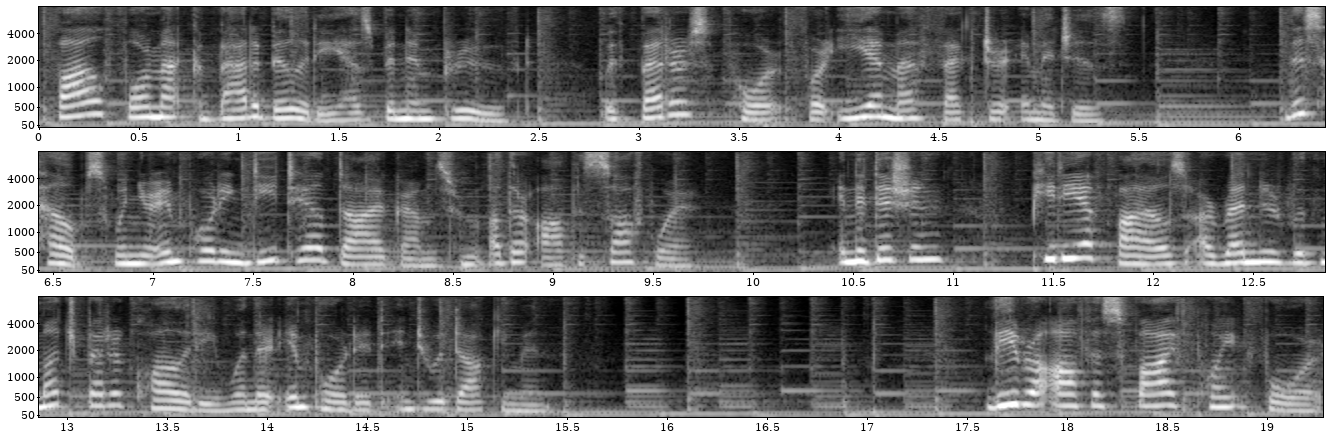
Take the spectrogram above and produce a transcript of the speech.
File format compatibility has been improved with better support for EMF vector images. This helps when you're importing detailed diagrams from other Office software. In addition, PDF files are rendered with much better quality when they're imported into a document. LibreOffice 5.4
